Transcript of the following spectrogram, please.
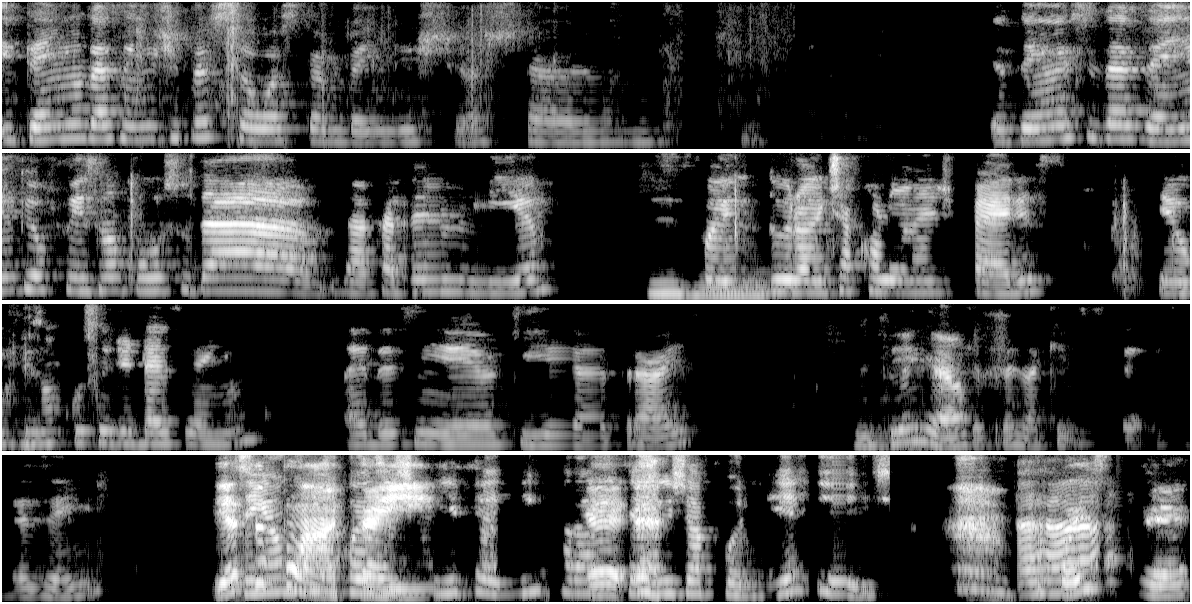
E tem um desenho de pessoas também, deixa eu achar. Eu tenho esse desenho que eu fiz no curso da, da academia. Foi Uhum. durante a colônia de férias. Eu fiz um curso de desenho. Aí desenhei aqui atrás. Muito legal. Aqui atrás daquele desenho. E essa Tem alguma placa coisa aí? escrita aí, É. caracteres japoneses? Pois Aham, é.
